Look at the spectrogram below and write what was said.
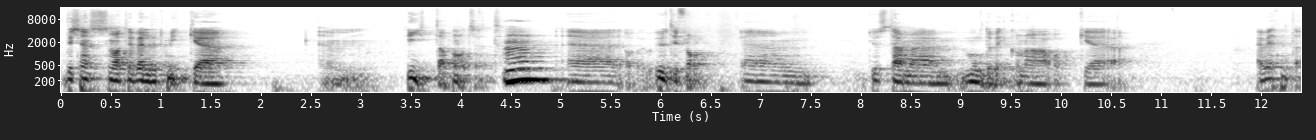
Det känns som att det är väldigt mycket um, yta på något sätt. Eh, utifrån. Ehm, just det här med modeveckorna och eh, jag vet inte.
